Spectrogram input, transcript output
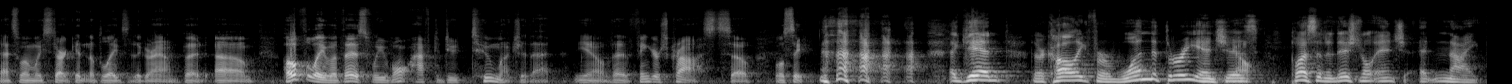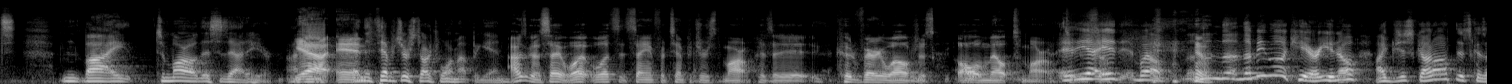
that's when we start getting the blades to the ground. But um, hopefully, with this, we won't have to do too much of that. You know, the fingers crossed. So we'll see. Again, they're calling for one to three inches plus an additional inch at night by tomorrow. This is out of here. I Yeah, mean, and- the temperature starts to warm up again. I was going to say, what what's it saying for temperatures tomorrow? Because it could very well just all melt tomorrow. Uh, too, yeah, so. it, well, let me look here. You know, I just got off this because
